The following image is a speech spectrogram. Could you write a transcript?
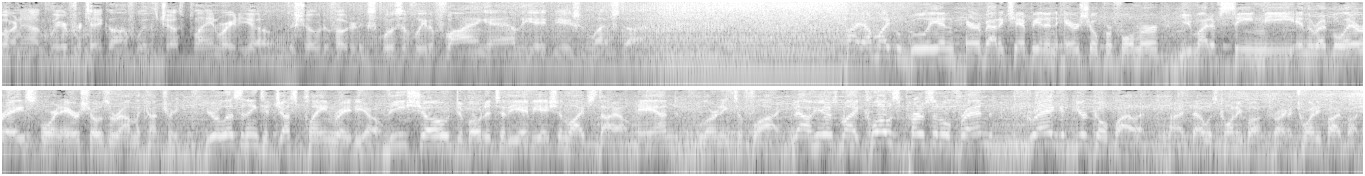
are now cleared for takeoff with Just Plane Radio, the show devoted exclusively to flying and the aviation lifestyle. Hi, I'm Michael Goulian, aerobatic champion and air show performer. You might have seen me in the Red Bull Air Race or in air shows around the country. You're listening to Just Plane Radio, the show devoted to the aviation lifestyle and learning to fly. Now, here's my close personal friend, Greg, your co-pilot. All right, that was 20 bucks, right? 25 bucks.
